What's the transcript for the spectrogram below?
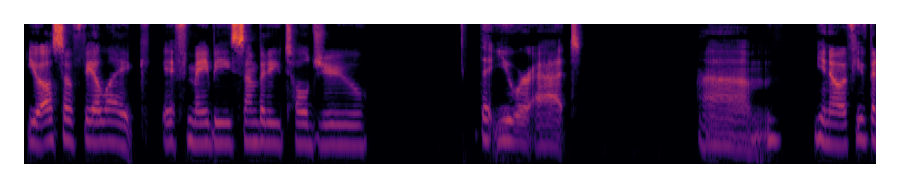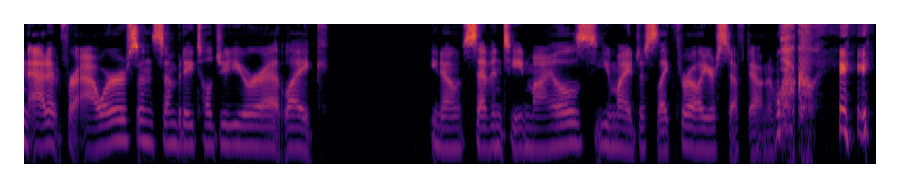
you also feel like if maybe somebody told you that you were at, um, you know, if you've been at it for hours and somebody told you you were at like you know, 17 miles, you might just like throw all your stuff down and walk away.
